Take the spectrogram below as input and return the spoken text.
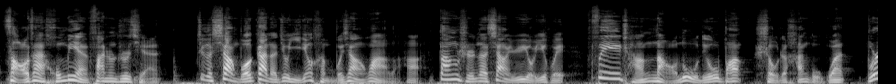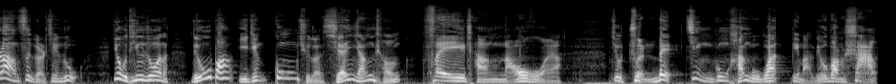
早在鸿门宴发生之前，这个项伯干的就已经很不像话了哈。当时呢，项羽有一回非常恼怒刘邦守着函谷关不让自个儿进入，又听说呢刘邦已经攻取了咸阳城，非常恼火呀。就准备进攻函谷关，并把刘邦杀了。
